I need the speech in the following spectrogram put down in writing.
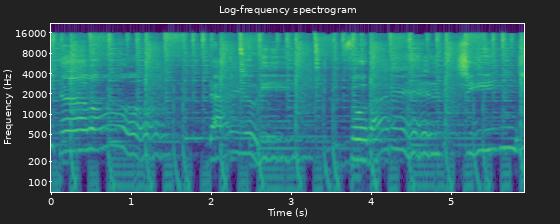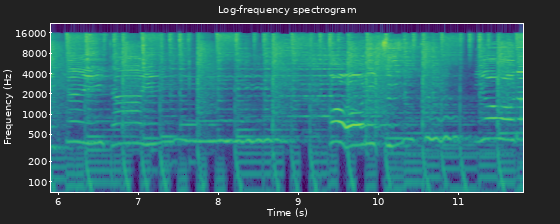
明日を誰よりそばで信じていたい凍りつくような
